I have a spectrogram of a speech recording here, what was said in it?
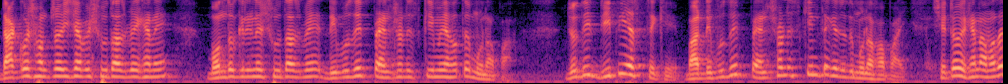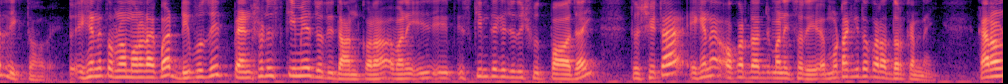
ডাক্য সঞ্চয় হিসাবে সুদ আসবে এখানে, বন্ধক ঋণের সুদ আসবে, ডিপোজিট, পেনশন স্কিমে হতে মুনাফা। যদি ডিপিএস থেকে বা ডিপোজিট পেনশন স্কিম থেকে যদি মুনাফা পাই সেটাও এখানে আমাদের লিখতে হবে। তো এখানে তোমরা মনে রাখবা ডিপোজিট পেনশন স্কিমে যদি দান করা মানে স্কিম থেকে যদি সুদ পাওয়া যায়, তো সেটা এখানে অকরদার মানে সরি মোটাঙ্কিত করার দরকার নাই। কারণ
